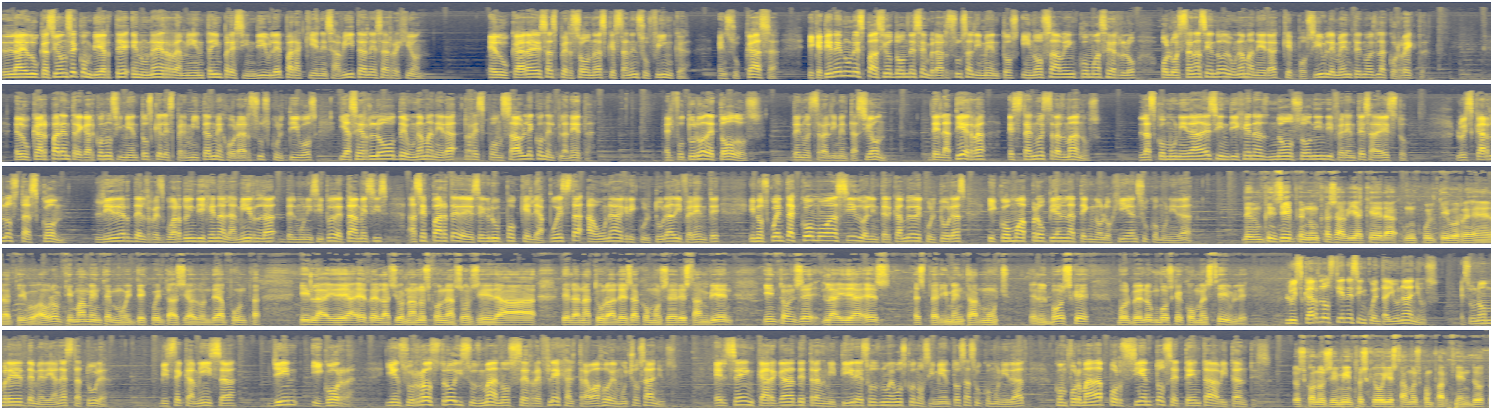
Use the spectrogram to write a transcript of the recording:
La educación se convierte en una herramienta imprescindible para quienes habitan esa región. Educar a esas personas que están en su finca, en su casa, y que tienen un espacio donde sembrar sus alimentos y no saben cómo hacerlo o lo están haciendo de una manera que posiblemente no es la correcta. Educar para entregar conocimientos que les permitan mejorar sus cultivos y hacerlo de una manera responsable con el planeta. El futuro de todos, de nuestra alimentación, de la tierra, está en nuestras manos. Las comunidades indígenas no son indiferentes a esto. Luis Carlos Tascón, líder del resguardo indígena La Mirla del municipio de Támesis, hace parte de ese grupo que le apuesta a una agricultura diferente y nos cuenta cómo ha sido el intercambio de culturas y cómo apropian la tecnología en su comunidad. De un principio nunca sabía que era un cultivo regenerativo. Ahora últimamente me doy cuenta hacia dónde apunta y la idea es relacionarnos con la sociedad, de la naturaleza como seres también. Entonces la idea es experimentar mucho. El bosque, volverlo un bosque comestible. Luis Carlos tiene 51 años. Es un hombre de mediana estatura. Viste camisa, jean y gorra, y en su rostro y sus manos se refleja el trabajo de muchos años. Él se encarga de transmitir esos nuevos conocimientos a su comunidad conformada por 170 habitantes. Los conocimientos que hoy estamos compartiendo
